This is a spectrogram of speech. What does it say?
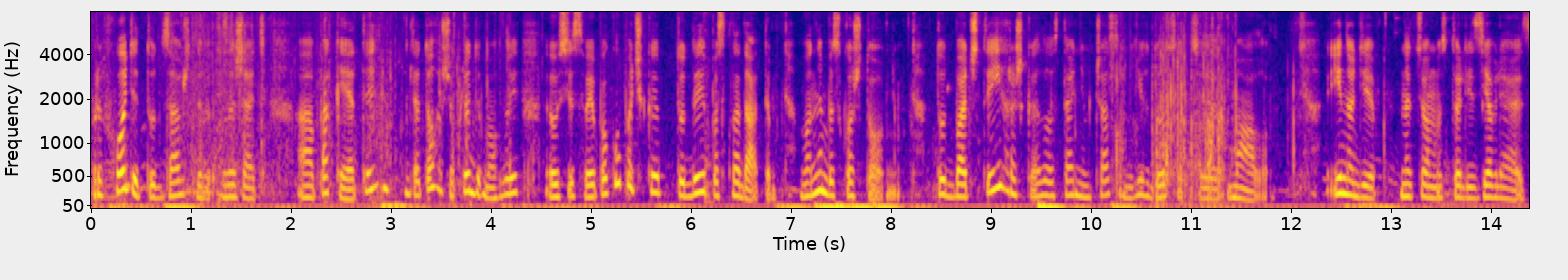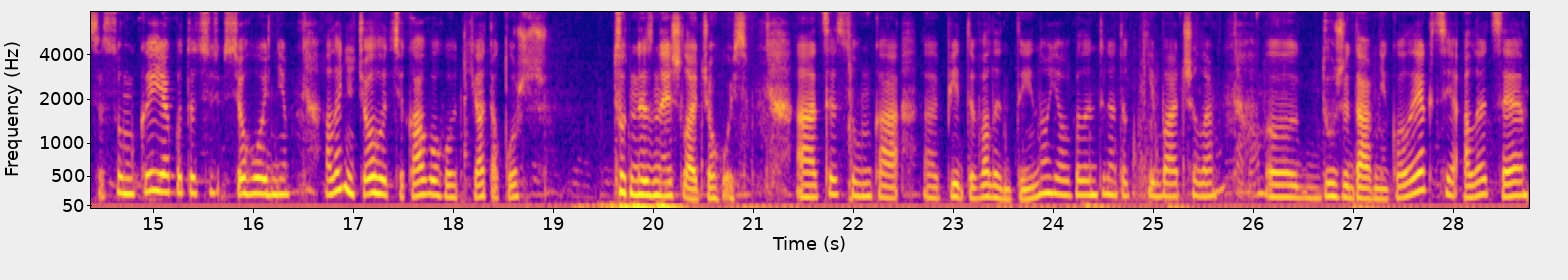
При вході тут завжди лежать пакети для того, щоб люди могли усі свої покупочки туди поскладати. Вони безкоштовні. Тут бачите іграшки, але останнім часом їх досить е, мало. Іноді на цьому столі з'являються сумки, як от сьогодні, але нічого цікавого я також. Тут не знайшла чогось. Це сумка е, під Валентину. Я у Валентина такі бачила. Е, Дуже давні колекції, але це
